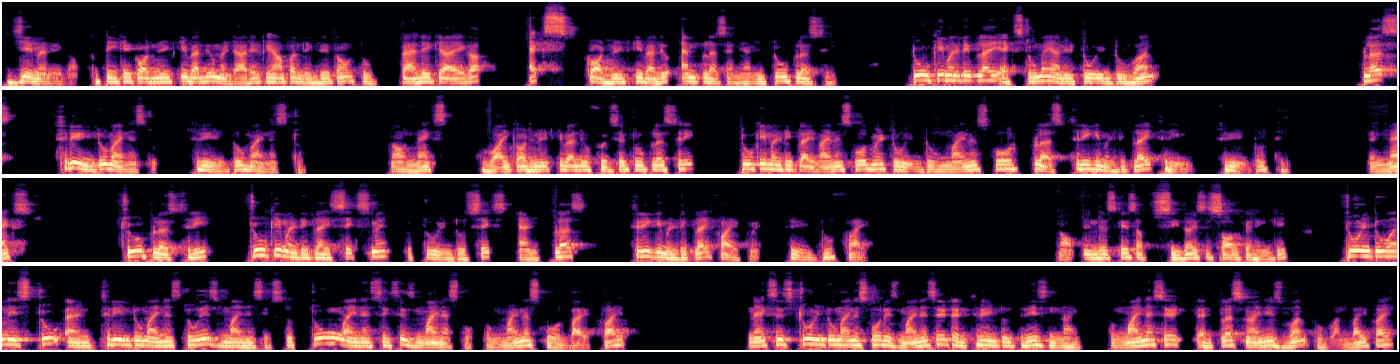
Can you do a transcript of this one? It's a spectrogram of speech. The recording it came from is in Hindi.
ये मैं लेता हूँ। तो पी के कोऑर्डिनेट की वैल्यू मैं डायरेक्ट यहाँ पर लिख देता हूँ। तो पहले क्या आएगा? एक्स कोऑर्डिनेट की वैल्यू एम प्लस एन यानी टू प्लस थ्री टू की मल्टीप्लाई एक्स टू में, यानी two into one plus three into minus two three into minus two और नेक्स्ट वाई कोऑर्डिनेट की वैल्यू फिर से टू प्लस थ्री टू की मल्टीप्लाई माइनस फोर में two into minus four plus three की multiply three three into three next two plus three two की मल्टीप्लाई सिक्स में two into six and plus three की मल्टीप्लाई फाइव में three into five now in this case अब सीधा इसे सॉल्व करेंगे। Two into one is two and three into minus two is minus six तो two minus six is minus four तो minus four by five next is two into minus four is minus eight and three into three is nine तो minus eight and plus nine is one तो one by five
